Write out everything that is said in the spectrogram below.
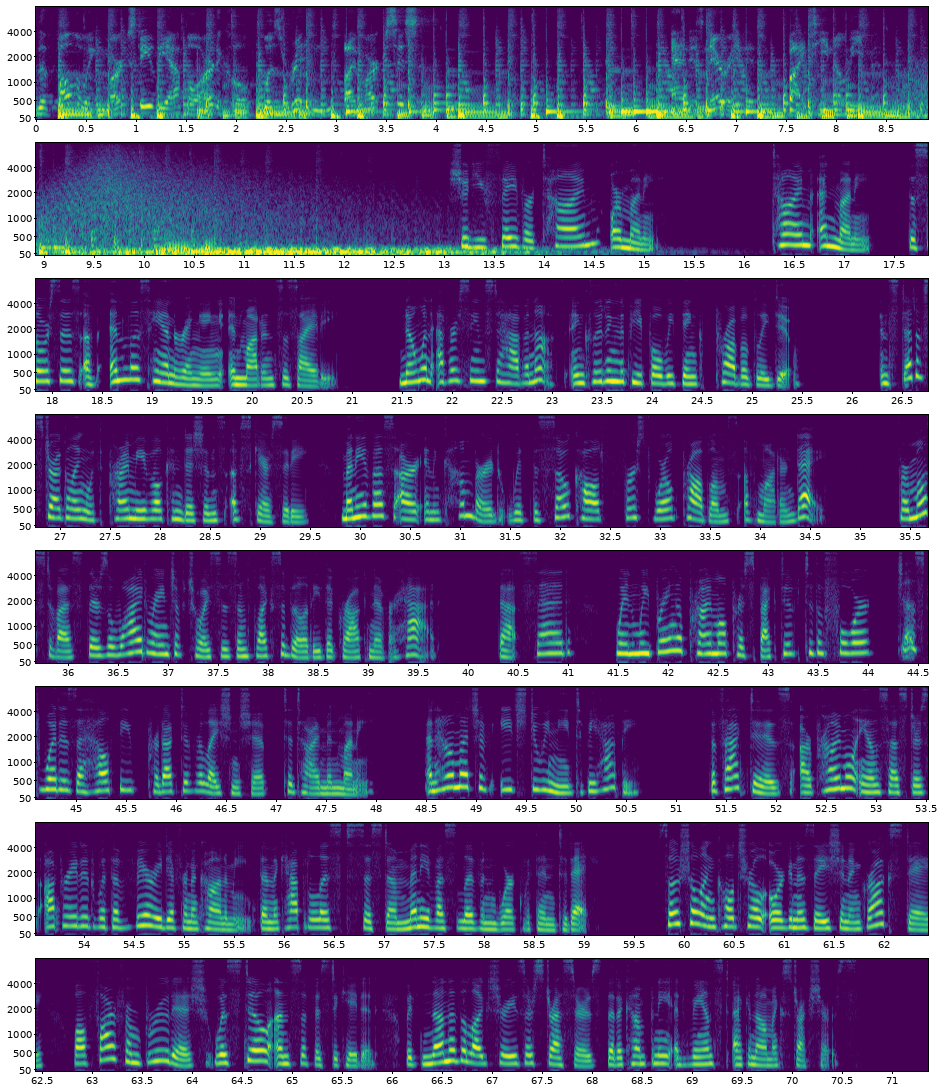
The following Mark's Daily Apple article was written by Mark Sisson and is narrated by Tina Leaman. Should you favor time or money? Time and money, the sources of endless hand wringing in modern society. No one ever seems to have enough, including the people we think probably do. Instead of struggling with primeval conditions of scarcity, many of us are encumbered with the so called first world problems of modern day. For most of us, there's a wide range of choices and flexibility that Grok never had. That said, when we bring a primal perspective to the fore, just what is a healthy, productive relationship to time and money? And how much of each do we need to be happy? The fact is, our primal ancestors operated with a very different economy than the capitalist system many of us live and work within today. Social and cultural organization in Grok's day, while far from brutish, was still unsophisticated, with none of the luxuries or stressors that accompany advanced economic structures.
